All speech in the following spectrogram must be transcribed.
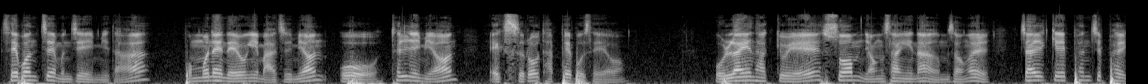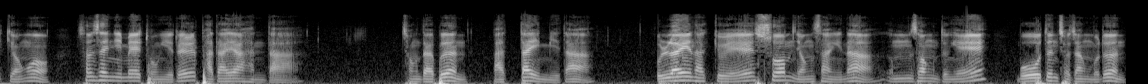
세 번째 문제입니다. 본문의 내용이 맞으면 O, 틀리면 X로 답해 보세요. 온라인 학교의 수업 영상이나 음성을 짧게 편집할 경우 선생님의 동의를 받아야 한다. 정답은 맞다입니다. 온라인 학교의 수업 영상이나 음성 등의 모든 저작물은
